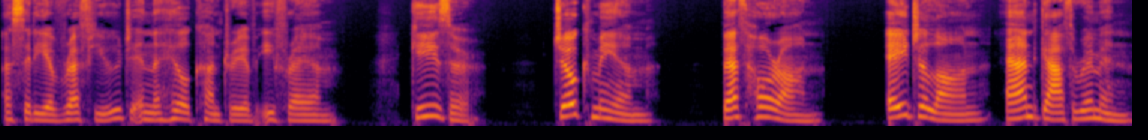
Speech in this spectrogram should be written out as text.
a city of refuge in the hill country of Ephraim, Gezer, Jokmeam, Beth Horon, Aijalon, and Gath Rimmon.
